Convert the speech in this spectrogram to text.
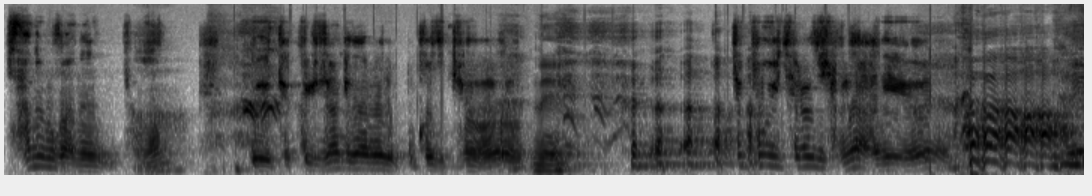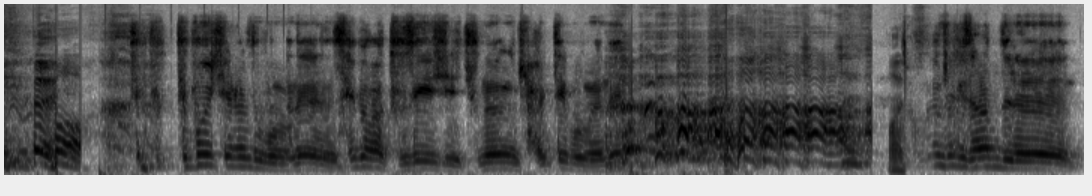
산으로 가는 경향? 그 댓글 이상하게 달아도 있거든요. 네. 특보이 채널도 장난 아니에요. 특- 특보이 채널도 보면은 새벽 한 두세 시 준호 형님 잘때 보면은 와, 정상적인 사람들은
